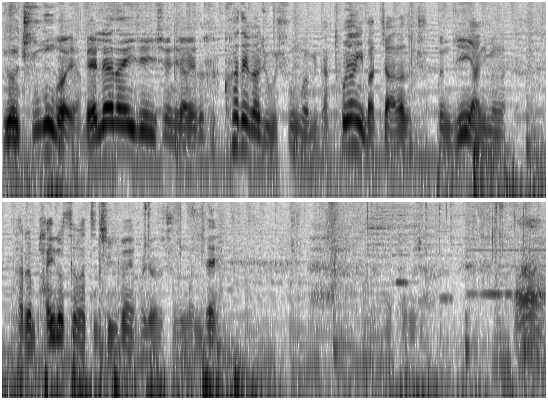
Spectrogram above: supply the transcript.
이건 죽은 거예요. 멜라나이제이션이라 해서 흑화돼 가지고 죽은 겁니다. 토양이 맞지 않아서 죽든지 아니면 다른 바이러스 같은 질병에 걸려서 죽은 건데. 한번 가보자. 아,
